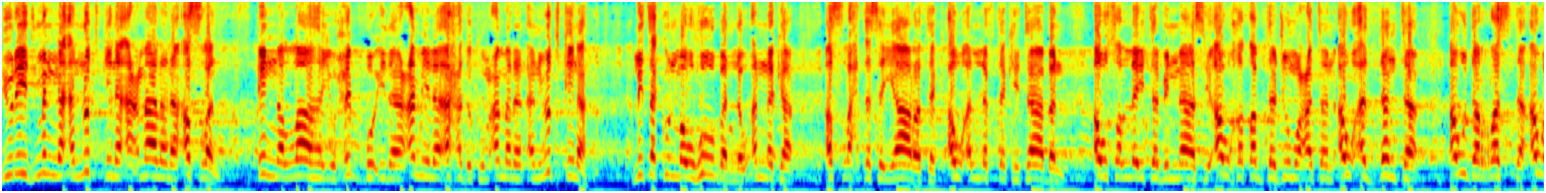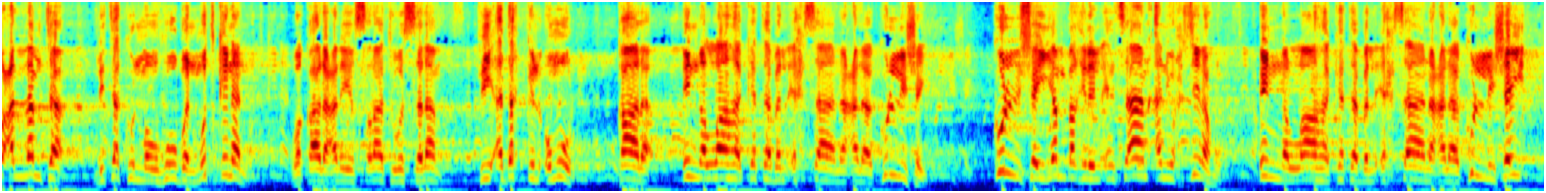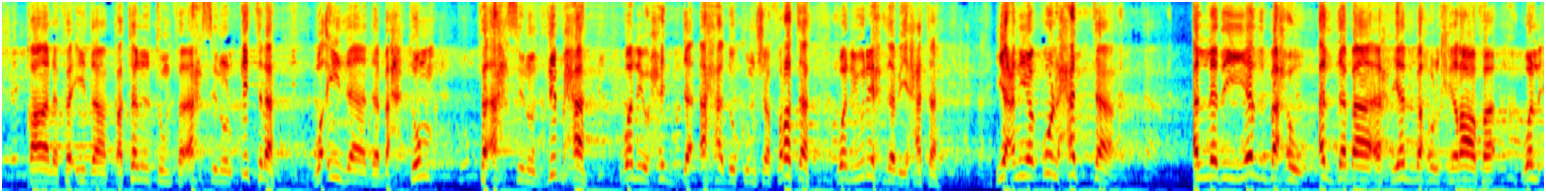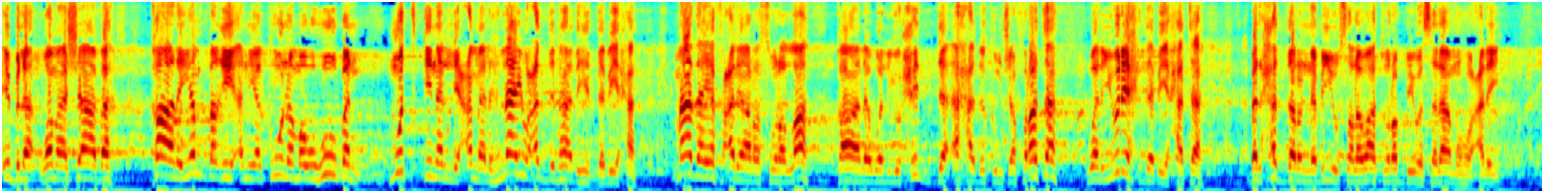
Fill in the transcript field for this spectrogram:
يريد منا أن نتقن أعمالنا أصلا. إن الله يحب إذا عمل أحدكم عملا أن يتقنه. لتكن موهوبا لو أنك أصلحت سيارتك أو ألفت كتابا أو صليت بالناس أو خطبت جمعة أو أذنت أو درست أو علمت لتكن موهوبا متقنا. وقال عليه الصلاة والسلام في أدق الأمور قال إن الله كتب الإحسان على كل شيء. كل شيء ينبغي للإنسان أن يحسنه. إن الله كتب الإحسان على كل شيء. قال فإذا قتلتم فأحسنوا القتلة وإذا ذبحتم فأحسنوا الذبحة وليحد أحدكم شفرته وليريح ذبيحته. يعني يقول حتى الذي يذبح الذبائح يذبح الخراف والإبل وما شابه قال ينبغي أن يكون موهوبا متقنا لعمله لا يعذب هذه الذبيحة. ماذا يفعل يا رسول الله؟ قال وليحد أحدكم شفرته وليرح ذبيحته. بل حذر النبي صلوات ربي وسلامه عليه.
